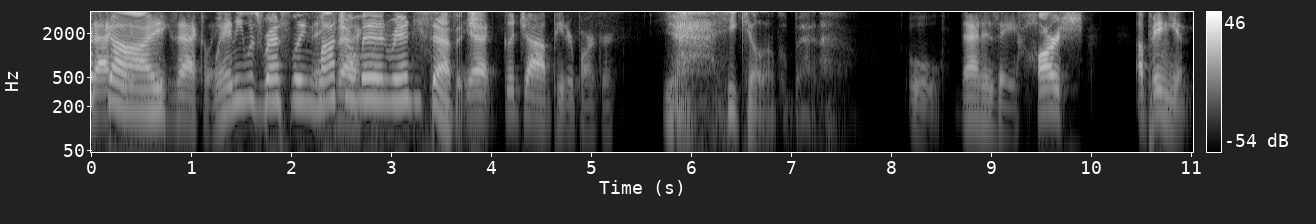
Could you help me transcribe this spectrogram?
exactly, guy Exactly. when he was wrestling Macho Exactly. Man Randy Savage. yeah, good job, Peter Parker. Yeah, he killed Uncle Ben. Ooh, that is a harsh opinion.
